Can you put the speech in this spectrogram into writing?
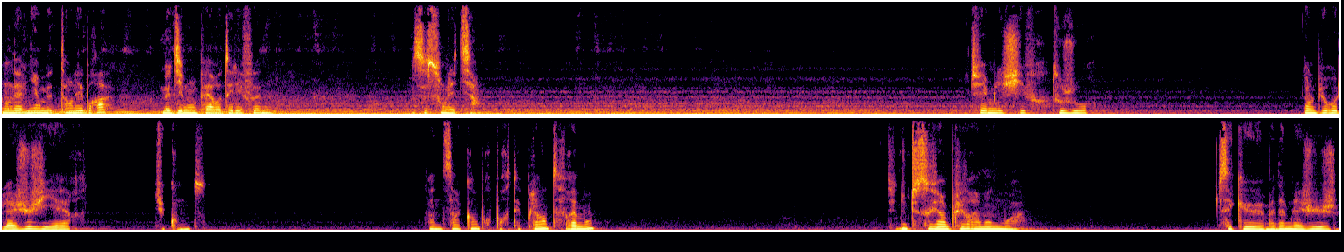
Mon avenir me tend les bras, me dit mon père au téléphone. Ce sont les tiens. Tu aimes les chiffres, toujours. Dans le bureau de la juge hier, tu comptes. 25 ans pour porter plainte, vraiment Tu ne te souviens plus vraiment de moi. C'est que, Madame la juge,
